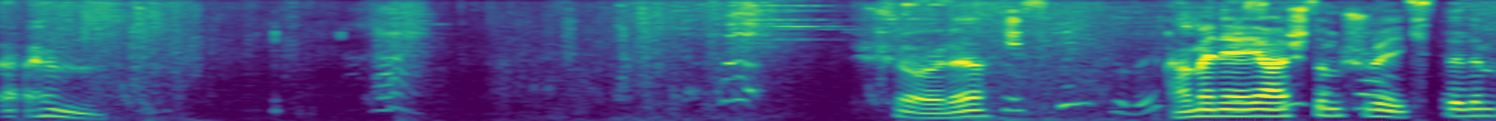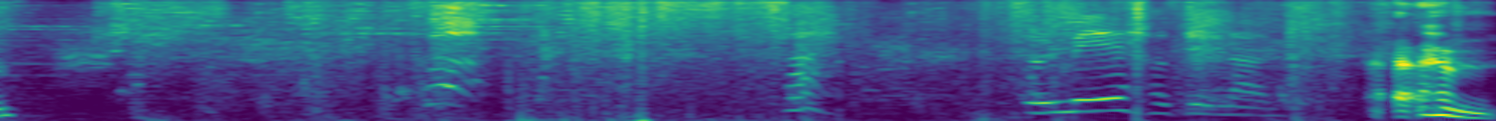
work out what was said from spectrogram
Şöyle. Hemen E'yi açtım. ister. kilitledim. Ölmeye hazırlan.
